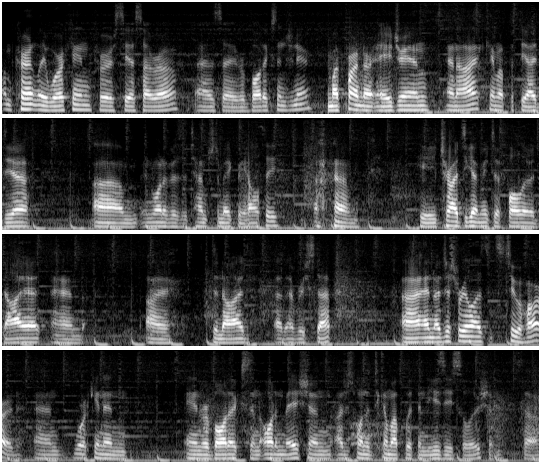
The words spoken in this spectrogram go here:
I'm currently working for CSIRO as a robotics engineer. My partner Adrian and I came up with the idea um, in one of his attempts to make me healthy. Um, he tried to get me to follow a diet and I denied at every step. Uh, and I just realized it's too hard and working in in robotics and automation, I just wanted to come up with an easy solution. So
